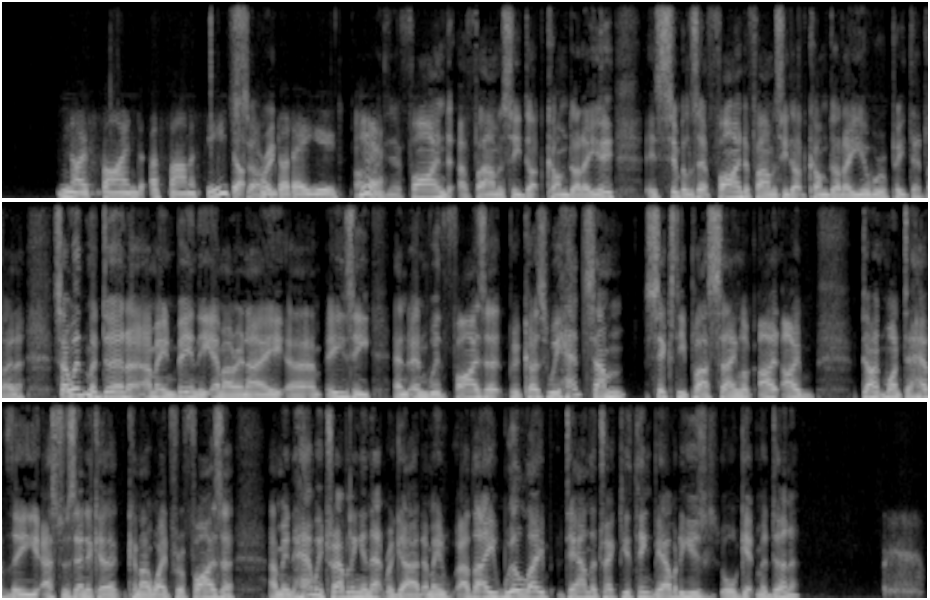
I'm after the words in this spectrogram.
No, findapharmacy.com.au. Yeah. Findapharmacy.com.au. It's simple as that. Findapharmacy.com.au. We'll repeat that later. So with Moderna, I mean, being the mRNA, uh, easy, and, and with Pfizer, because we had some 60 plus saying, look, I, I don't want to have the AstraZeneca. Can I wait for a Pfizer? I mean, how are we travelling in that regard? I mean, are they, will they down the track, do you think, be able to use or get Moderna?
